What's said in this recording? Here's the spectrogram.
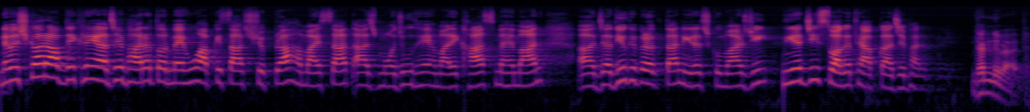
नमस्कार आप देख रहे हैं अजय भारत और मैं हूँ आपके साथ शिप्रा। हमारे साथ आज मौजूद है हमारे खास मेहमान जदयू के प्रवक्ता नीरज कुमार जी। नीरज जी स्वागत है आपका अजय भारत में। धन्यवाद।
